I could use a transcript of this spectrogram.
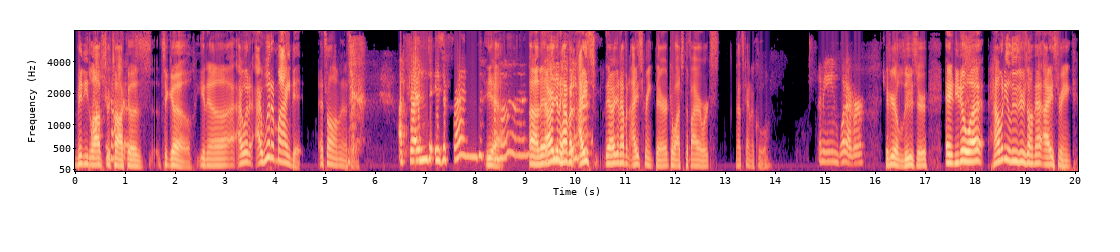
mini lobster, Lobster tacos. to go. You know, I, I would I wouldn't mind it. That's all I'm gonna say. A friend is a friend. Yeah. Come on. Uh, they Don't are gonna have an favor? ice. They are gonna have an ice rink there to watch the fireworks. That's kind of cool. I mean, whatever. If you're a loser, and you know what? How many losers on that ice rink?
